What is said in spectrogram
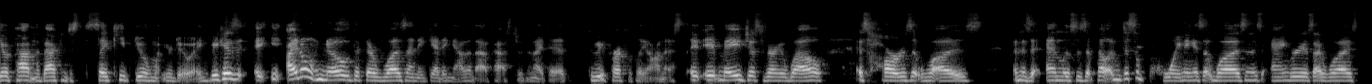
give a pat on the back and just say keep doing what you're doing. Because i don't know that there was any getting out of that faster than i did to be perfectly honest. It, it may just very well as hard as it was and as endless as it felt and disappointing as it was and as angry as i was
